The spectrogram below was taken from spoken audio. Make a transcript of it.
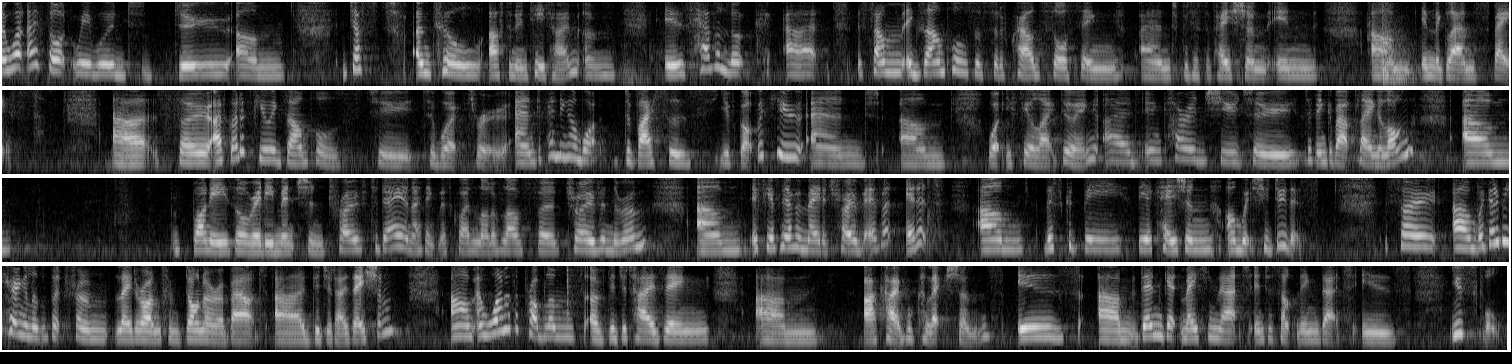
So what I thought we would do um, just until afternoon tea time um, is have a look at some examples of sort of crowdsourcing and participation in, um, in the GLAM space. Uh, so I've got a few examples to, to work through and depending on what devices you've got with you and um, what you feel like doing, I'd encourage you to, to think about playing along. Um, Bonnie's already mentioned Trove today, and I think there's quite a lot of love for Trove in the room. Um, if you've never made a Trove edit, um, this could be the occasion on which you do this. So um, we're going to be hearing a little bit from later on from Donna about uh, digitization. Um, and one of the problems of digitizing um, archival collections is um, then get making that into something that is useful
